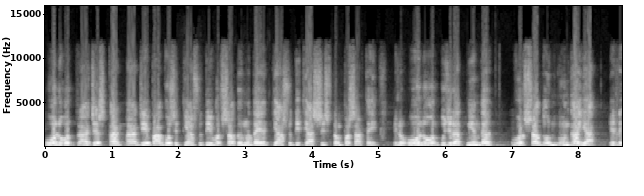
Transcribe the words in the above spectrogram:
ઓલ ઓવર રાજસ્થાનના જે ભાગો છે, ત્યાં સુધી વરસાદો નોંધાયા, ત્યાં સુધીથી આ સિસ્ટમ પસાર થઈ. એટલે ઓલ ઓવર ગુજરાતની અંદર વરસાદો નોંધાયા એટલે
